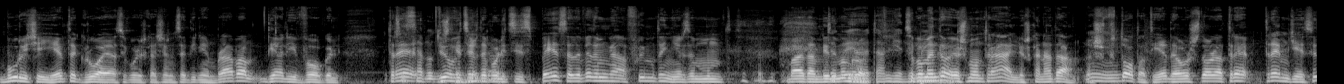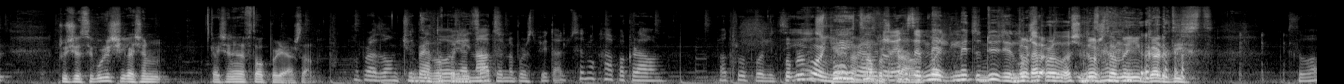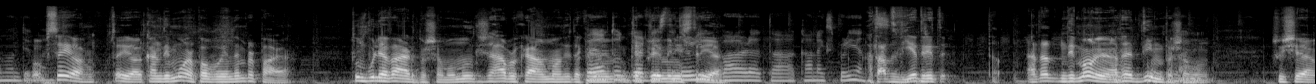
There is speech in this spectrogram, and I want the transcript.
burri që i jepte, gruaja sigurisht ka qenë sediljen mbrapa, djali i vogël, tre, dy oficerët e policisë, pesë edhe vetëm nga frymat e njerëzve mund të mbahet ambienti më ngrohtë. Se po mendoj, është Montreal, është Kanada, është mm. ftohtë atje dhe është ora 3, 3 e mëngjesit, kështu që sigurisht që ka qenë ka qenë edhe ftohtë përjashta. Po pra thonë që ndonjë natën në spital, pse nuk hapa krahun? Patrullë policie. Po provoj një herë, hapa krahun. Me të dytin mund ta provosh. Do të ndonjë gardist. Thua më ndihmon. Po pse jo? Pse jo? Ka ndihmuar popullin edhe më përpara. Këtu në bulevard për shembull, mund të kishe hapur krahun mund të kryen po, te kryeministria. Po ata kanë eksperiencë. Ata të vjetrit ata ndihmonin, ata e dinë për shembull. Kështu që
